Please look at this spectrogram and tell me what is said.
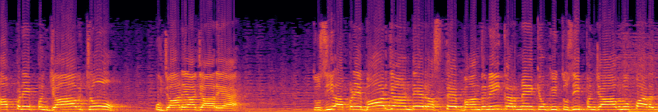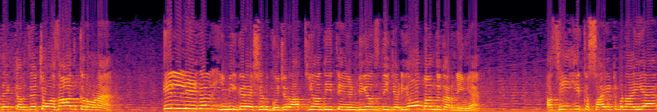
ਆਪਣੇ ਪੰਜਾਬ ਚੋਂ ਉਜਾੜਿਆ ਜਾ ਰਿਹਾ ਹੈ? ਤੁਸੀਂ ਆਪਣੇ ਬਾਹਰ ਜਾਣ ਦੇ ਰਸਤੇ ਬੰਦ ਨਹੀਂ ਕਰਨੇ ਕਿਉਂਕਿ ਤੁਸੀਂ ਪੰਜਾਬ ਨੂੰ ਭਾਰਤ ਦੇ ਕਰਜ਼ੇ ਚੋਂ ਆਜ਼ਾਦ ਕਰਾਉਣਾ ਹੈ। ਇਲੀਗਲ ਇਮੀਗ੍ਰੇਸ਼ਨ ਗੁਜਰਾਤੀਆਂ ਦੀ ਤੇ ਇੰਡੀਅਨਸ ਦੀ ਜਿਹੜੀ ਉਹ ਬੰਦ ਕਰਨੀ ਹੈ। ਅਸੀਂ ਇੱਕ ਸਾਈਟ ਬਣਾਈ ਹੈ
